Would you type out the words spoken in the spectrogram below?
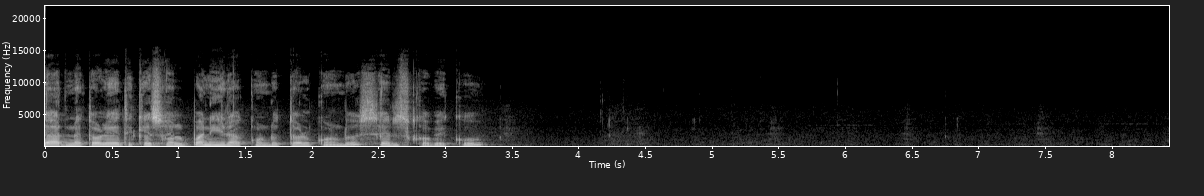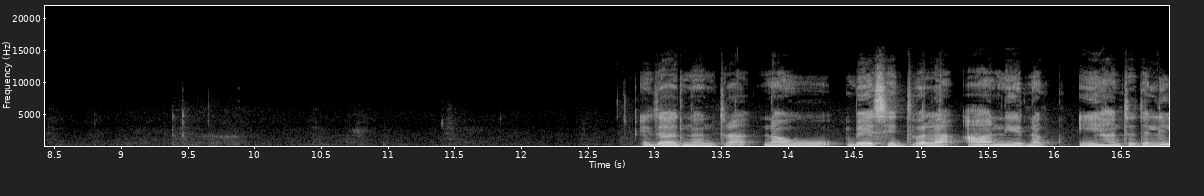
ಜಾರ್ನ ತೊಳೆಯೋದಕ್ಕೆ ಸ್ವಲ್ಪ ನೀರು ಹಾಕ್ಕೊಂಡು ತೊಳ್ಕೊಂಡು ಸೇರಿಸ್ಕೋಬೇಕು. ಇದಾದ ನಂತರ ನಾವು ಬೇಯಿಸಿದ್ವಲ್ಲ, ಆ ನೀರನ್ನ ಈ ಹಂತದಲ್ಲಿ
